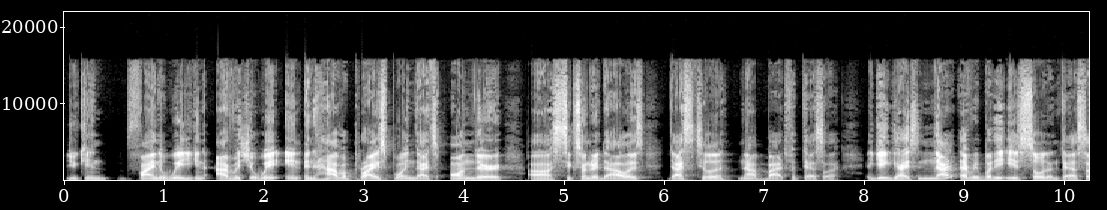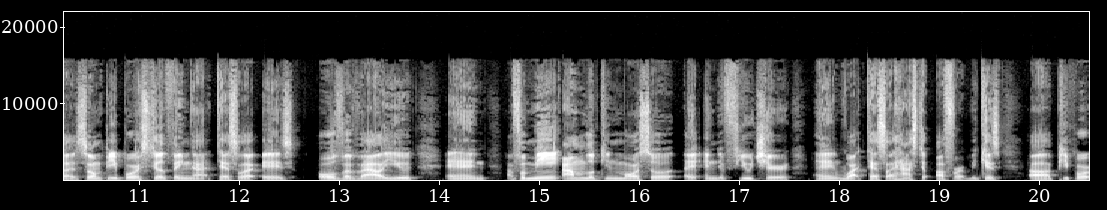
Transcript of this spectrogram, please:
you can find a way you can average your way in and have a price point that's under uh, $600. That's still not bad for Tesla. Again, guys, not everybody is sold on Tesla. Some people still think that Tesla is overvalued. And for me, I'm looking more so uh, in the future and what Tesla has to offer because uh, people,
